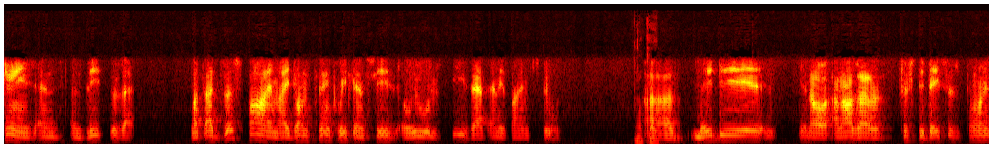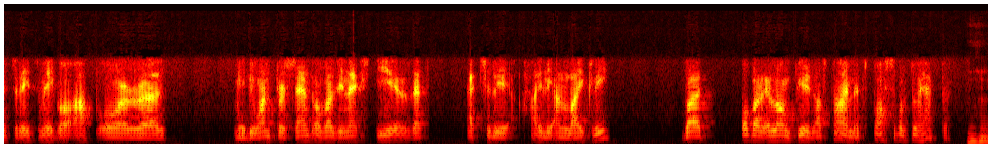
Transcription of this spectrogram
change and, and lead to that. But at this time, I don't think we can see, we will see that anytime soon. Okay. Uh, maybe you know, another 50 basis points, rates may go up or uh, maybe 1% over the next year. That's actually highly unlikely. But over a long period of time, it's possible to happen. Mm-hmm,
